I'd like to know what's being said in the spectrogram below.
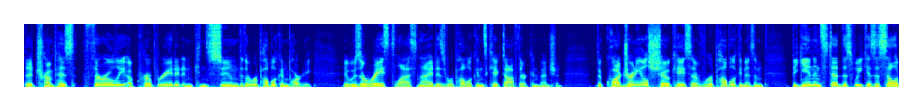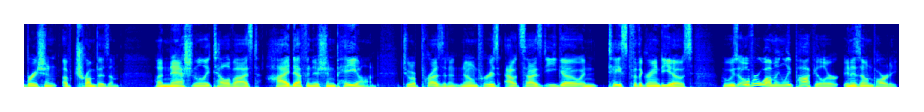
that Trump has thoroughly appropriated and consumed the Republican Party, it was erased last night as Republicans kicked off their convention. The quadrennial showcase of republicanism began instead this week as a celebration of Trumpism, a nationally televised high definition paean to a president known for his outsized ego and taste for the grandiose, who is overwhelmingly popular in his own party.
